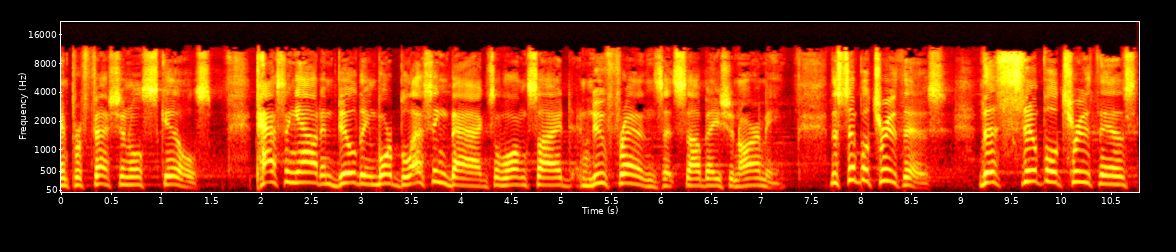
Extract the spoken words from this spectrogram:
and professional skills, passing out and building more blessing bags alongside new friends at Salvation Army. The simple truth is, the simple truth is,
